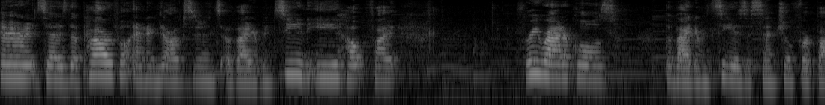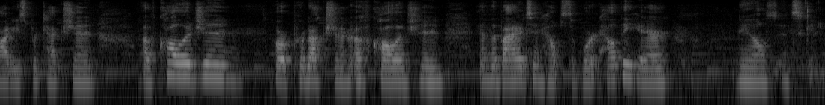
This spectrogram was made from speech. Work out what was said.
And it says the powerful antioxidants of vitamin C and E help fight free radicals. The vitamin C is essential for body's protection of collagen or production of collagen and the biotin helps support healthy hair, nails, and skin.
